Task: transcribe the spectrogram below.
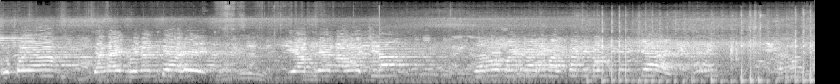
कृपया त्यांना एक विनंती आहे की आपल्या नावाची सर्व बैलगाडी मालकांनी नोंदणी घ्यायची आहे.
